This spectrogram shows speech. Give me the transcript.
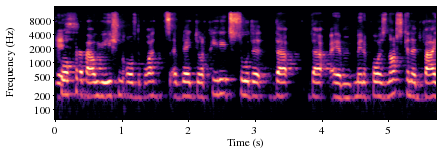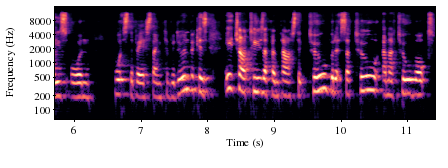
yes. proper evaluation of the bloods at regular periods so that that that um, menopause nurse can advise on what's the best thing to be doing because HRT is a fantastic tool, but it's a tool and a toolbox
